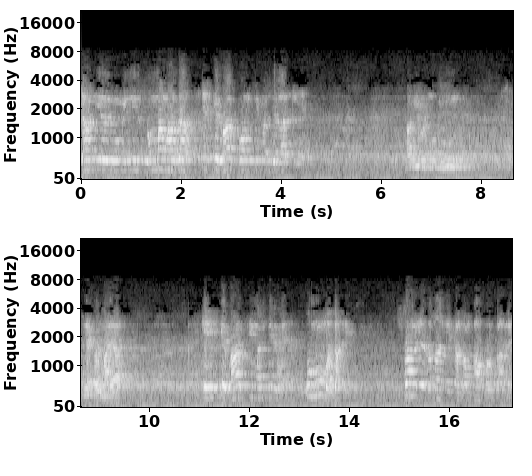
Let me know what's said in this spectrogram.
یا امیر المومنین سما ماضا اس کے بعد کون سی منزل آتی ہے؟ امیر المومنین نے فرمایا کہ اس کے بعد کی منزل ہے عموم و ظاہر سارے زمانے کا غم آ پڑتا ہے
